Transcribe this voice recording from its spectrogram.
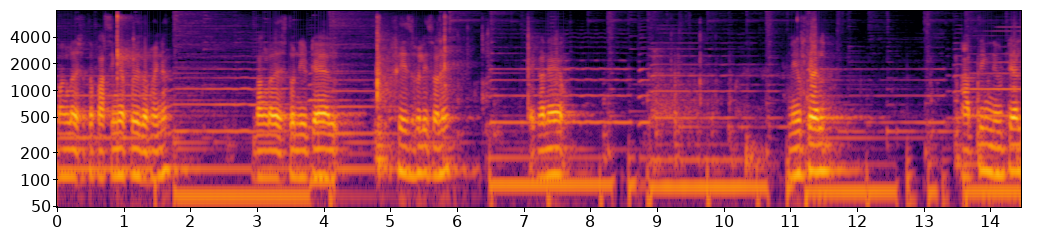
বাংলাদেশে তো পাসিং এর প্রয়োজন হয় না। বাংলাদেশ তো নিউট্রাল ফেজ হলে চলে। এখানে নিউট্রাল আর্থিং নিউট্রাল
